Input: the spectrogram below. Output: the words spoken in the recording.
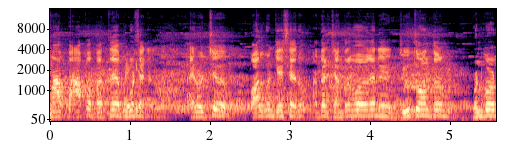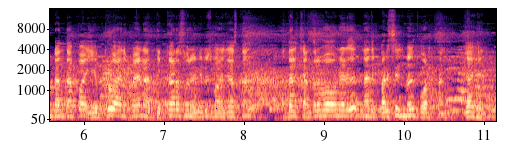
మా పాప బర్త్డే కూడా ఆయన వచ్చి పాల్గొని చేశారు. అందులో చంద్రబాబు గారు నేను జీవితంతో ఉండిపోయి ఉంటాను తప్ప ఎప్పుడు ఆయన పైన ధిక్కారస్వరం వినిపించి మనం చేస్తాను. దాన్ని చంద్రబాబు నాయుడు గారు దాన్ని పరిశీలించమని కోరుతాను జై హింద్.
